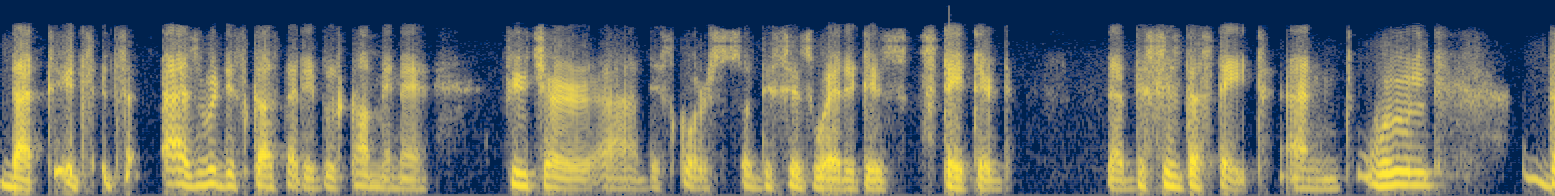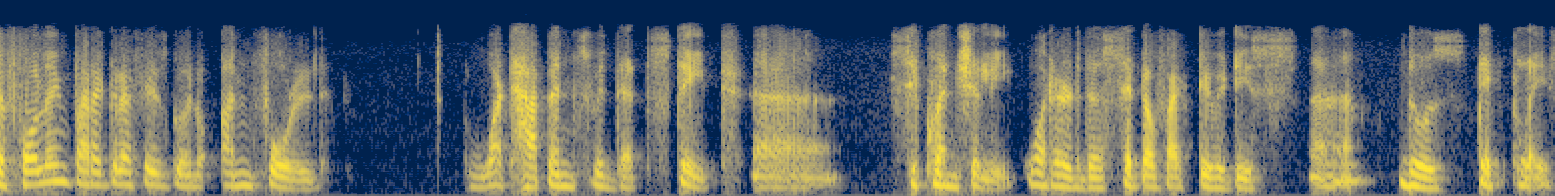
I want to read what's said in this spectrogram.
that it's it's as we discussed that it will come in a future uh, discourse. So this is where it is stated that this is the state, and we will. The following paragraph is going to unfold what happens with that state uh, sequentially. What are the set of activities uh, those take place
